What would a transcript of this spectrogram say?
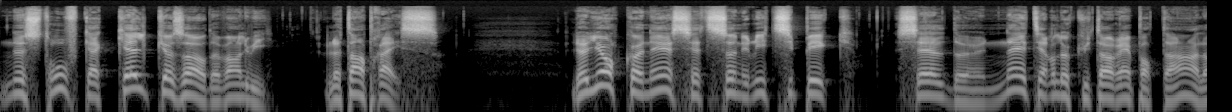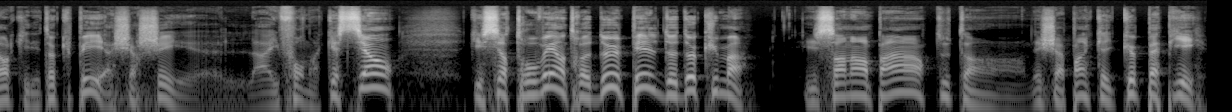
ne se trouve qu'à quelques heures devant lui. Le temps presse. Le lion connaît cette sonnerie typique, celle d'un interlocuteur important alors qu'il est occupé à chercher euh, l'iPhone en question, qui s'est retrouvé entre deux piles de documents. Il s'en empare tout en échappant quelques papiers.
